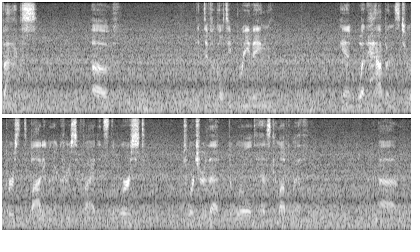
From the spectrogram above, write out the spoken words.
facts of the difficulty breathing and what happens to a person's body when they're crucified. It's the worst torture that the world has come up with. Uh,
